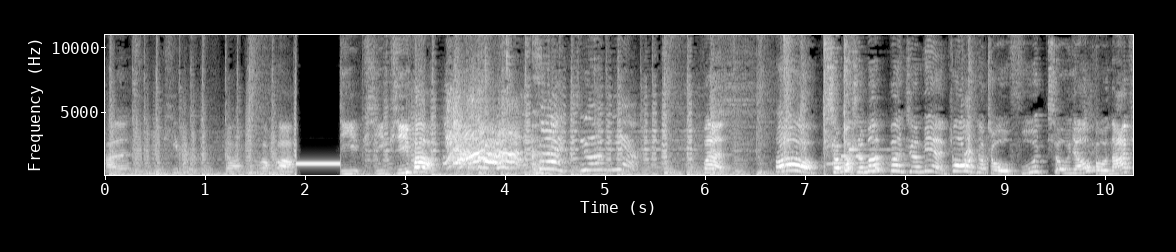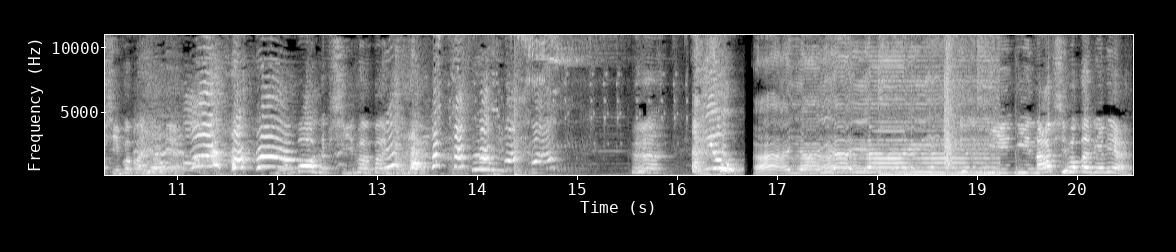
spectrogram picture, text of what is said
弹琵琶，啪啪啪，琵琵琵琶，半遮面，半哦，什么什么半遮面，抱着手扶手摇手拿琵琶半遮面，我抱着琵琶半遮面。哟，哎呀呀 呀！你你拿琵琶半遮面。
